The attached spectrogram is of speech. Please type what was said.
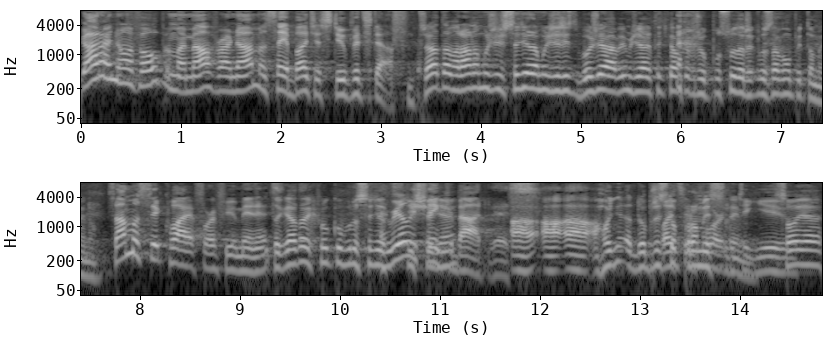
God, I know if I open my mouth right now, I'm going to say a bunch of stupid stuff. Třeba tam ráno můžeš sedět a můžeš říct, bože, já vím, že jak teďka otevřu pusu, tak řeknu samou pitominu. So I'm going to sit quiet for a few minutes Tak já tady chvilku budu sedět and really think about this. a, a, a, a hodně, dobře si to promyslím. Co je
